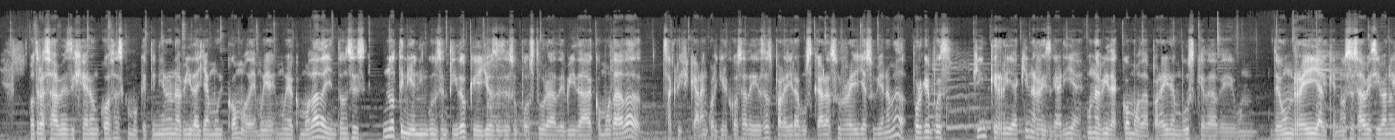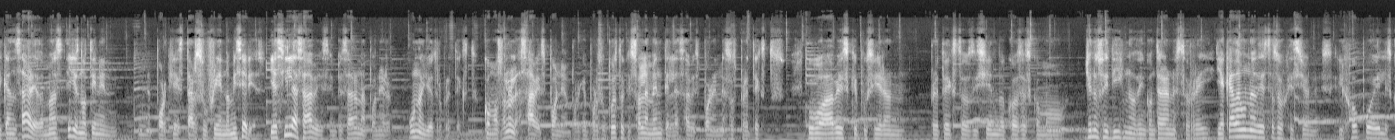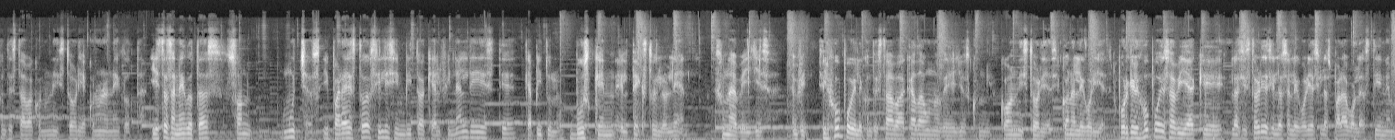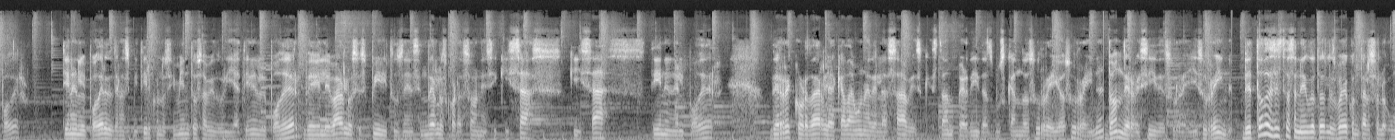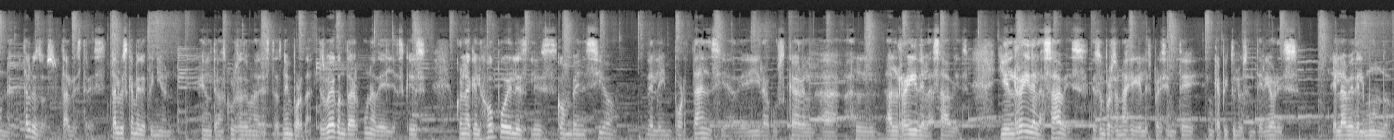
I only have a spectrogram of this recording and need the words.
Otras aves dijeron cosas como que tenían una vida ya muy cómoda y muy, muy acomodada y entonces no tenía ningún sentido que ellos desde su postura de vida acomodada sacrificaran cualquier cosa de esas para ir a buscar a su rey y a su bien amado. Porque pues ¿Quién querría, quién arriesgaría una vida cómoda para ir en búsqueda de un, de un rey al que no se sabe si van a alcanzar? Y además, ellos no tienen por qué estar sufriendo miserias. Y así las aves empezaron a poner uno y otro pretexto. Como solo las aves ponen, porque por supuesto que solamente las aves ponen esos pretextos. Hubo aves que pusieron pretextos diciendo cosas como yo no soy digno de encontrar a nuestro rey. Y a cada una de estas objeciones, el Hopoe les contestaba con una historia, con una anécdota. Y estas anécdotas son muchas. Y para esto sí les invito a que al final de este capítulo busquen el texto y lo lean. Es una belleza. En fin, el Hopoe le contestaba a cada uno de ellos con, con, historias y con alegorías. Porque el Hopoe sabía que las historias y las alegorías y las parábolas tienen poder tienen el poder de transmitir conocimiento, sabiduría, tienen el poder de elevar los espíritus, de encender los corazones y quizás, quizás tienen el poder de recordarle a cada una de las aves que están perdidas buscando a su rey o a su reina dónde reside su rey y su reina. De todas estas anécdotas les voy a contar solo una, tal vez dos, tal vez tres, tal vez cambie de opinión en el transcurso de una de estas, no importa. Les voy a contar una de ellas, que es con la que el Hopo les, convenció de la importancia de ir a buscar al, rey de las aves. Y el rey de las aves es un personaje que les presenté en capítulos anteriores, el ave del mundo,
